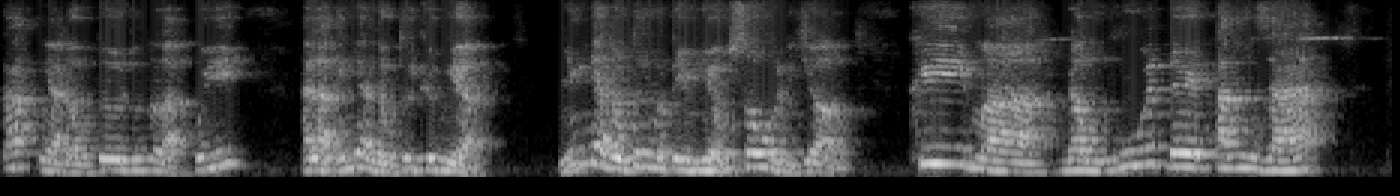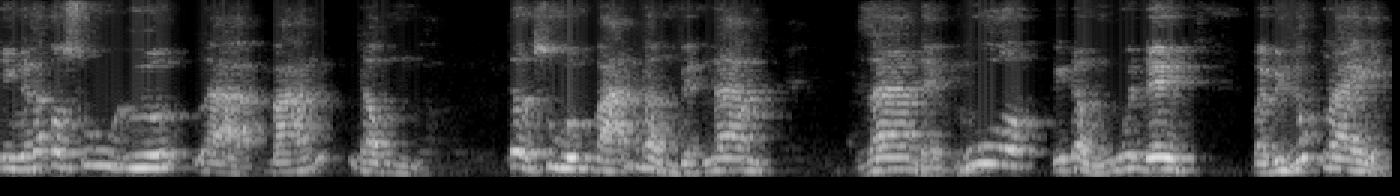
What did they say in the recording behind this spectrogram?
các nhà đầu tư chúng ta là quỹ hay là cái nhà đầu tư chuyên nghiệp. Những nhà đầu tư mà tìm hiểu sâu về thị trường khi mà đồng USD tăng giá thì người ta có xu hướng là bán đồng tức là xu hướng bán đồng Việt Nam ra để mua cái đồng USD bởi vì lúc này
